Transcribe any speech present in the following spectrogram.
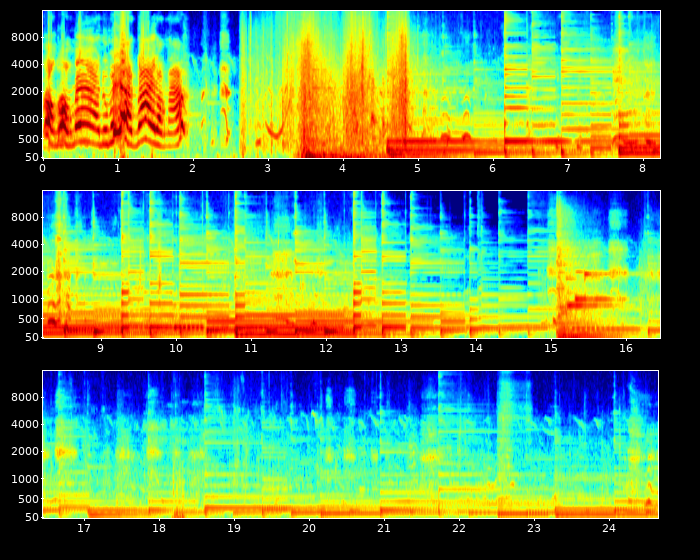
ของของแม่ หนูไม่อยากได้ เ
